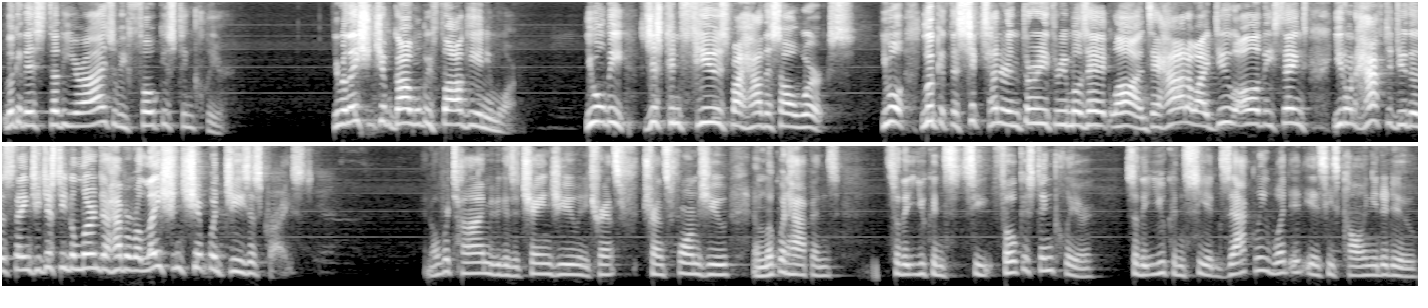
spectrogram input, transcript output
Look at this, so that your eyes will be focused and clear. Your relationship with God won't be foggy anymore. You won't be just confused by how this all works. You won't look at the 633 Mosaic Law and say, How do I do all of these things? You don't have to do those things. You just need to learn to have a relationship with Jesus Christ. And over time, he begins to change you and he trans- transforms you. And look what happens so that you can see focused and clear, so that you can see exactly what it is he's calling you to do.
